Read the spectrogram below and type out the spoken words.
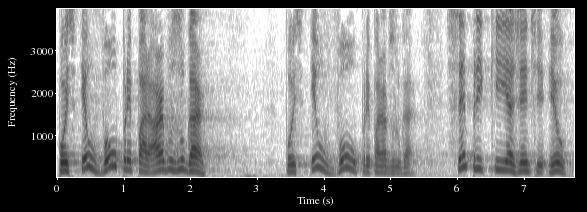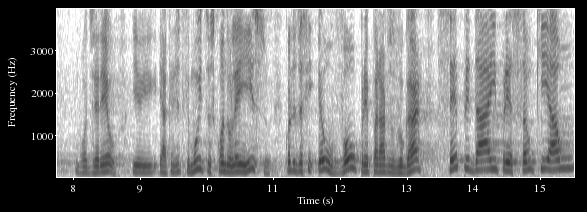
Pois eu vou preparar-vos lugar. Pois eu vou preparar-vos lugar. Sempre que a gente, eu, vou dizer eu, e, e, acredito que muitos, quando leem isso, quando dizem assim, eu vou preparar-vos lugar, sempre dá a impressão que há um.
